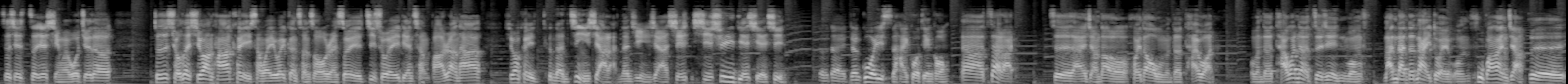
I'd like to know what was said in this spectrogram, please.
这些这些行为，我觉得就是球队希望他可以成为一位更成熟的人，所以寄出了一点惩罚，让他希望可以冷静一下啦，冷静一下，写洗去一点血性，对不对？人过一死，海阔天空。那再来是来讲到回到我们的台湾，我们的台湾呢，最近我们。蓝蓝的那一队，我们富邦悍将是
